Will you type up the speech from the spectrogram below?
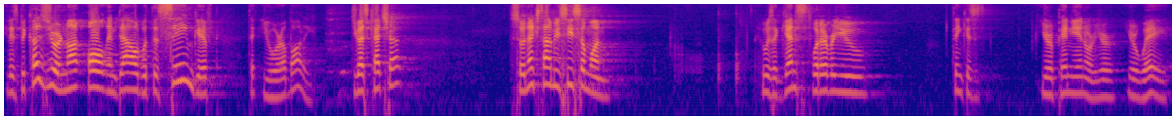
It is because you are not all endowed with the same gift that you are a body. Do you guys catch that? So next time you see someone who is against whatever you think is your opinion or your, your way,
